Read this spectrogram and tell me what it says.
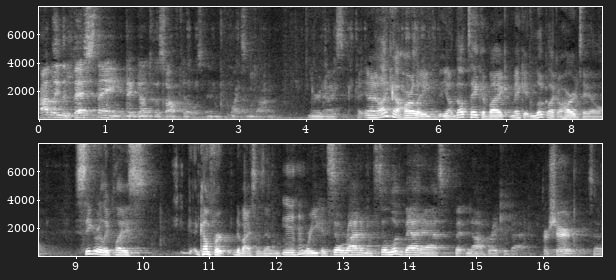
probably the best thing they've done to the Softails in quite some time. Very nice. And I like how Harley, you know, they'll take a bike, make it look like a hardtail, secretly place comfort devices in them Mhm. where you can still ride them and still look badass, but not break your back. For sure. So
